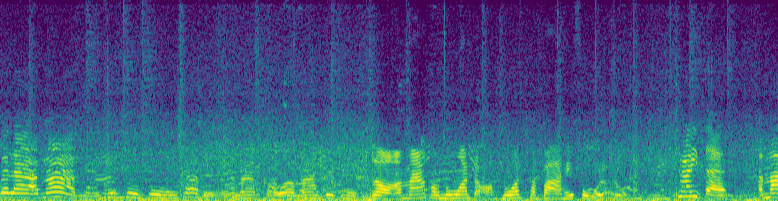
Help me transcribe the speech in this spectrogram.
เวลาอาม่าเนี่ยพี่ฟูฟูมันชอบอย่างนี้ยมากกว่าว่าอาม่าจะเทหรออาม่าเขานวดเหรอนวดสปาให้ฟูเหรอลูก ใช่แต่อาม่า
